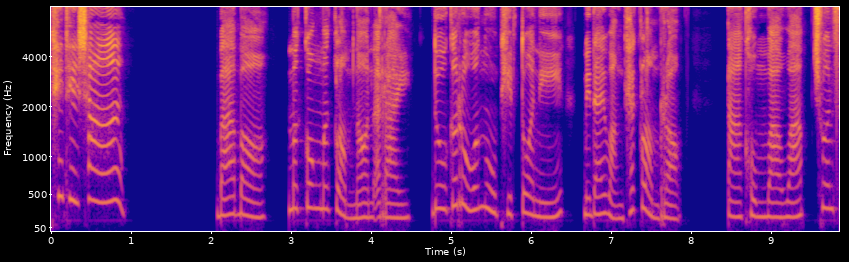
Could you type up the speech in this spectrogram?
พี่ทิชา บ้าบอ มากงมากล่อมนอนอะไร ดูก็รู้ว่างูพิษตัวนี้ไม่ได้หวังแค่กล่อมหรอก ตาคมวาววับ ชวนเส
